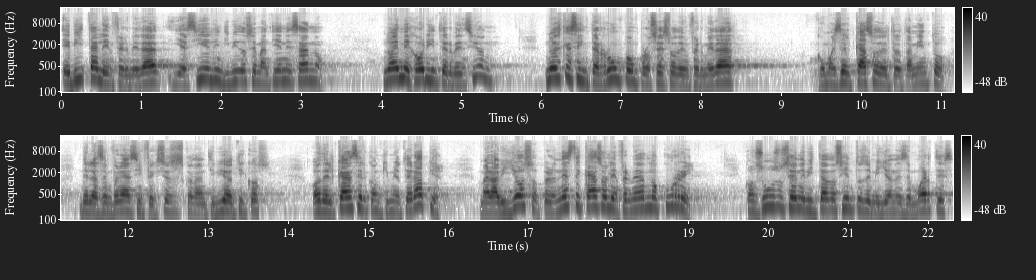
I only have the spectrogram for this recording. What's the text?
Evita la enfermedad y así el individuo se mantiene sano. No hay mejor intervención. No es que se interrumpa un proceso de enfermedad, como es el caso del tratamiento de las enfermedades infecciosas con antibióticos o del cáncer con quimioterapia. Maravilloso, pero en este caso la enfermedad no ocurre. Con su uso se han evitado cientos de millones de muertes,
